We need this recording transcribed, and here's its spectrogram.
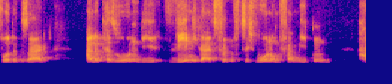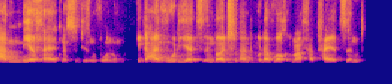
Wurde gesagt, alle Personen, die weniger als 50 Wohnungen vermieten, haben Näheverhältnis zu diesen Wohnungen, egal wo die jetzt in Deutschland oder wo auch immer verteilt sind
